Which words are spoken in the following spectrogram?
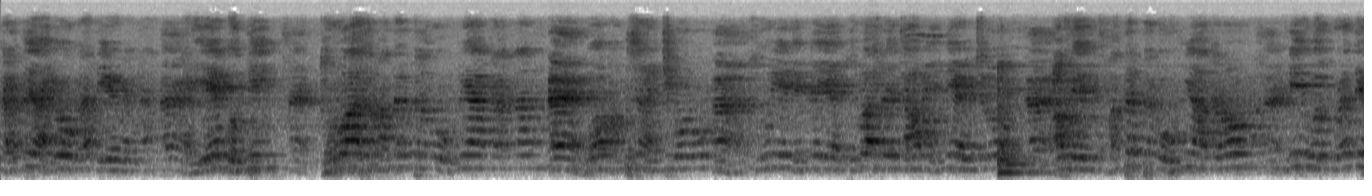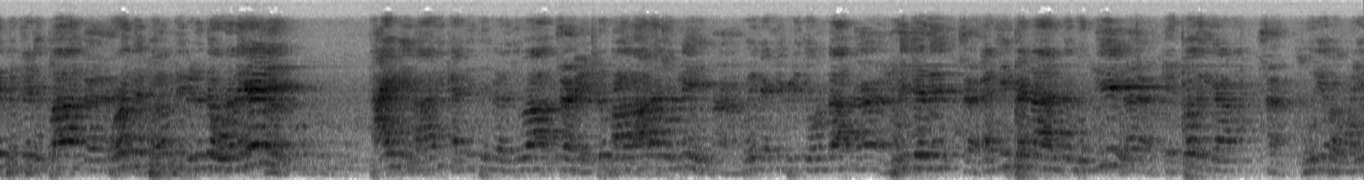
கடந்து அயோகா ஆ. அடியே கொத்தி. துர்வாச மந்திரத்துல உண்மையாக்கா ஆ. ஓ போடும் ஆ. சூரியன் எண்ணெய துர்வாச சாம எண்ணெய் அடிச்சிடும் ஆ. அப்படி மந்திரத்துக்கு உண்மையாக்கணும் நீ ஒரு குழந்தையை பெற்றெடுப்பா. குழந்தை பிறந்து விழுந்த உடனே தாய்மை மாறி கண்டித்து கழிச்சுவா சரி. என்று பாகார சொல்லி. போய் கட்டி பிடித்து கொண்டா ஆ. முடிஞ்சது சரி. கன்னி பெண்ணா இருந்த. எப்பகுதியான ஆ. சூரிய பகவானே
